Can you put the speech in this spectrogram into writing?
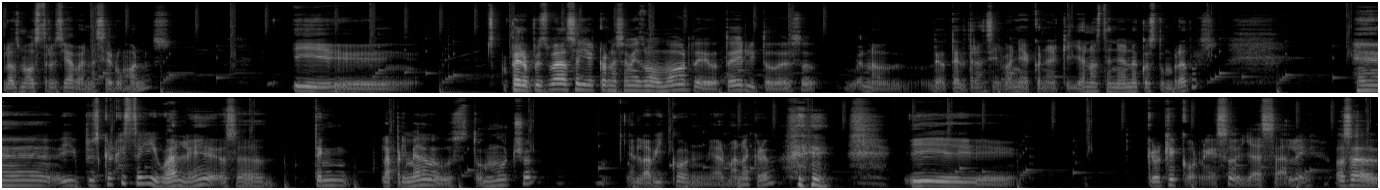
los monstruos ya van a ser humanos. Y pero pues va a seguir con ese mismo humor de hotel y todo eso, bueno, de Hotel Transilvania con el que ya nos tenían acostumbrados. Eh, y pues creo que estoy igual, ¿eh? O sea, la primera me gustó mucho. La vi con mi hermana, creo. y creo que con eso ya sale. O sea,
